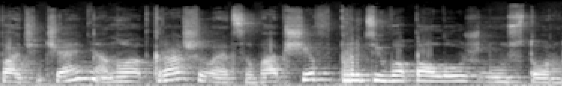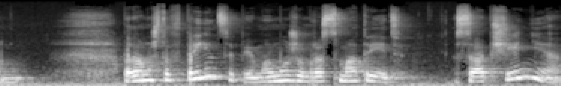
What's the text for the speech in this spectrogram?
по чаяния оно открашивается вообще в противоположную сторону. Потому что, в принципе, мы можем рассмотреть сообщение,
